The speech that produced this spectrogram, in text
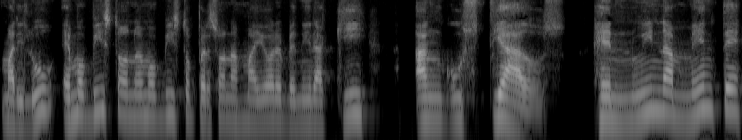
Marilú, hemos visto o no hemos visto personas mayores venir aquí angustiados, genuinamente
